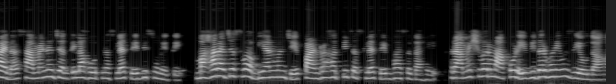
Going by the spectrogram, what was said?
फायदा सामान्य जनतेला होत नसल्याचे दिसून येते. महाराजस्व अभियान म्हणजे पांढरा हत्तीच असल्याचे भासत आहे. रामेश्वर माकोडे विदर्भ न्यूज येवदा.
